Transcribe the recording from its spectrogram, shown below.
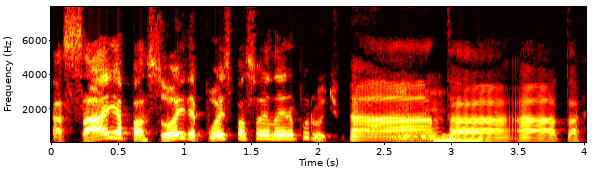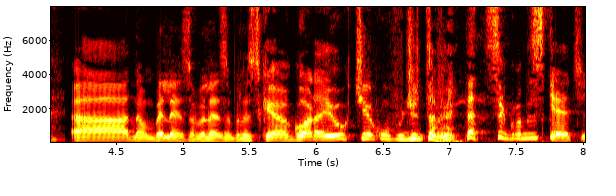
a saia passou e depois passou a Helena por último. Ah, Uhum. tá. Ah, tá. Ah, não, beleza, beleza, beleza. Que agora eu que tinha confundido também na segunda sketch.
